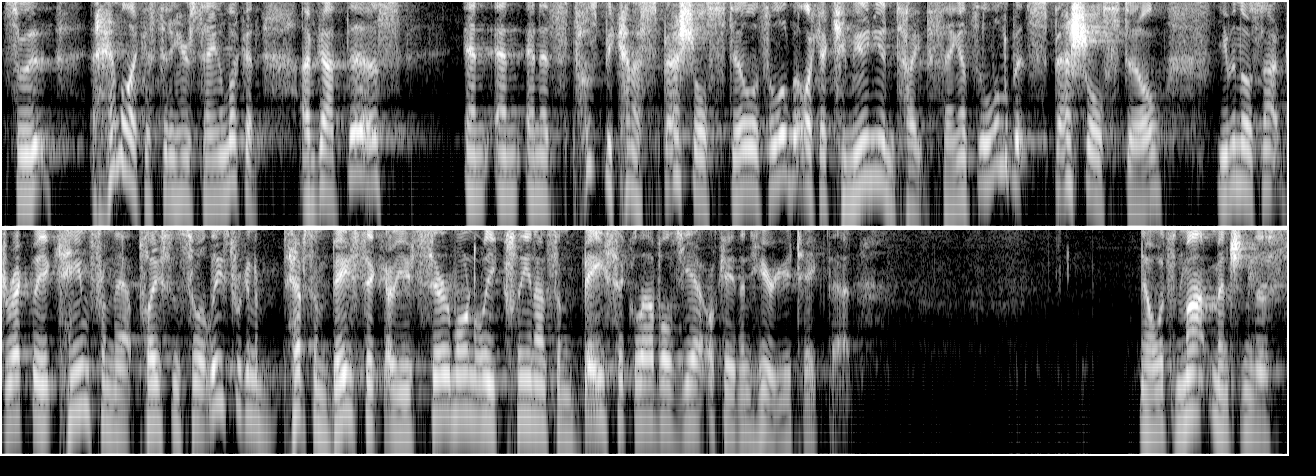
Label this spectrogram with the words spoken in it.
So Ahimelech is sitting here saying, Look, I've got this, and, and, and it's supposed to be kind of special still. It's a little bit like a communion type thing. It's a little bit special still, even though it's not directly, it came from that place. And so at least we're going to have some basic, are you ceremonially clean on some basic levels? Yeah, okay, then here, you take that. Now, what's not mentioned this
